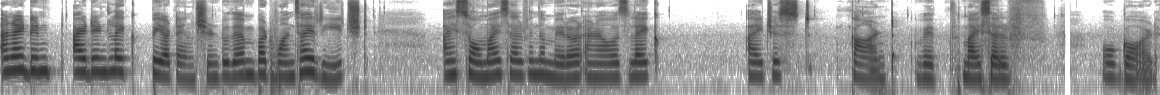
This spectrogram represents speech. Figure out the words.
and I didn't I didn't like pay attention to them, but once I reached I saw myself in the mirror and I was like I just can't with myself. Oh god.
